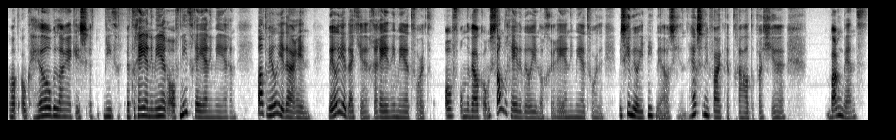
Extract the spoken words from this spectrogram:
Wat ook heel belangrijk is, het, niet, het reanimeren of niet reanimeren. Wat wil je daarin? Wil je dat je gereanimeerd wordt? Of onder welke omstandigheden wil je nog gereanimeerd worden? Misschien wil je het niet meer als je een herseninfarct hebt gehad of als je bang bent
